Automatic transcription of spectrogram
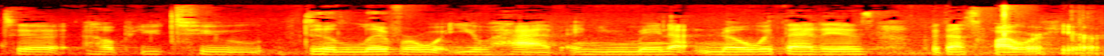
to help you to deliver what you have and you may not know what that is but that's why we're here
